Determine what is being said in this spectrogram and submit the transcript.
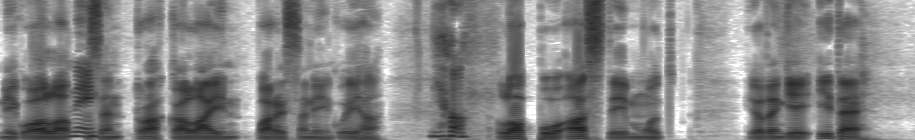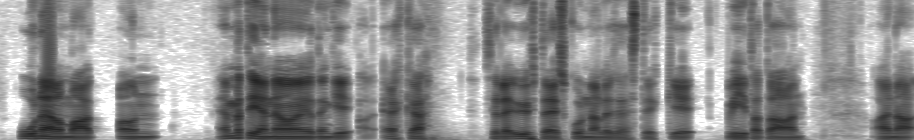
niin kuin olla Niin. sen rakkaan lajin parissa niin kuin ihan Joo, loppuun asti, mutta jotenkin itse unelmat on, en mä tiedä, ne on jotenkin ehkä sille yhteiskunnallisestikin viitataan aina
